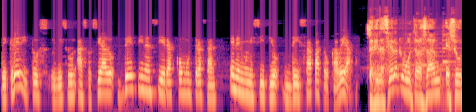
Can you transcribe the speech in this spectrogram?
de créditos. Él es un asociado de financiera como Ultrasan en el municipio de Zapatoca. Veamos. La financiera como Ultrasan es un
